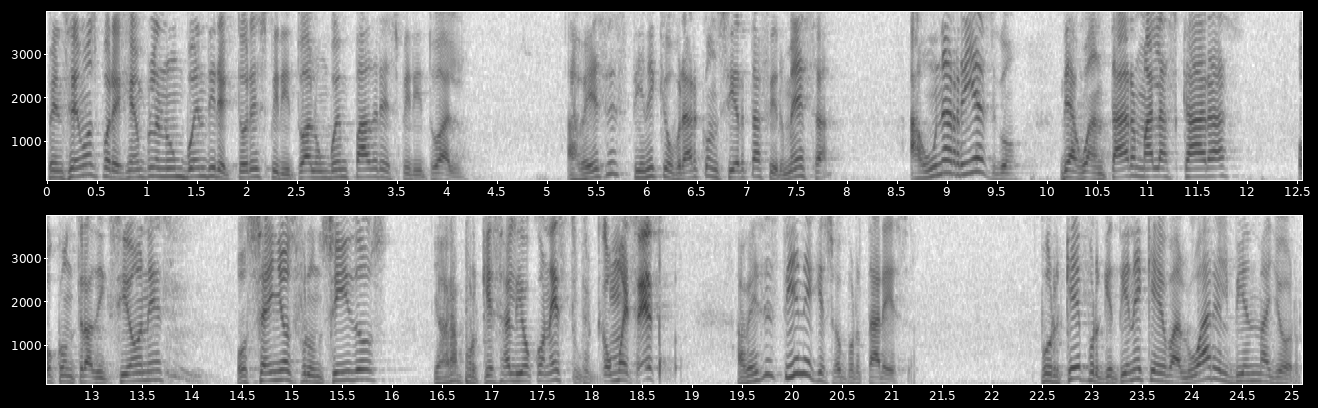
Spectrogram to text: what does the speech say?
Pensemos, por ejemplo, en un buen director espiritual, un buen padre espiritual. A veces tiene que obrar con cierta firmeza, a un riesgo de aguantar malas caras o contradicciones o seños fruncidos. ¿Y ahora por qué salió con esto? ¿Cómo es esto? A veces tiene que soportar eso. ¿Por qué? Porque tiene que evaluar el bien mayor.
